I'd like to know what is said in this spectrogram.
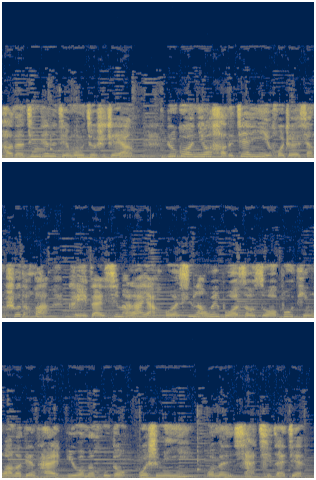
好的，今天的节目就是这样。如果你有好的建议或者想说的话，可以在喜马拉雅或新浪微博搜索“不停网络电台”与我们互动。我是明一，我们下期再见。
